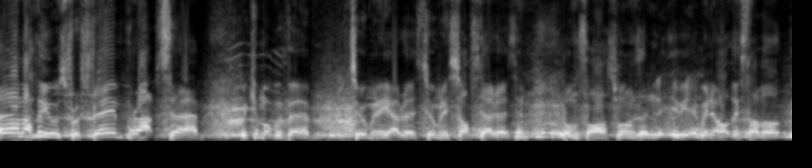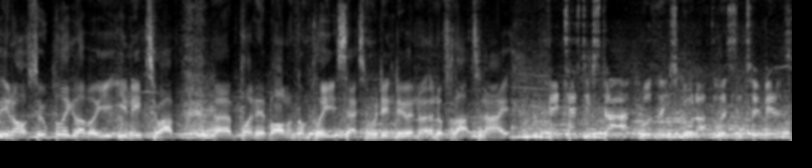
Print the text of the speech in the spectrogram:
Um, I think it was frustrating. Perhaps um, we came up with um, too many errors, too many soft errors, and unforced ones. And we know at this level, you know, Super League level, you, you need to have um, plenty of ball and complete sets, and we didn't do enough of that tonight. Fantastic start, wasn't it? You scored after less than two minutes.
